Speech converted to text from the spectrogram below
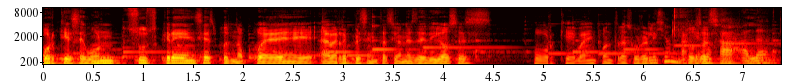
Porque según sus creencias, pues no puede haber representaciones de dioses porque va en contra de su religión. Entonces, a Alá.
